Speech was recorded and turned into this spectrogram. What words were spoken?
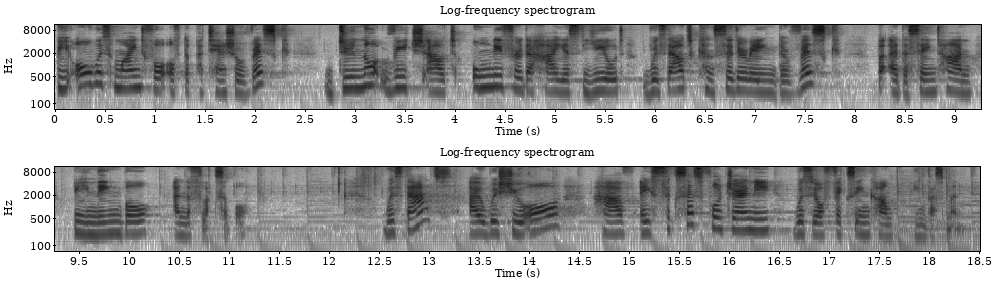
be always mindful of the potential risk, do not reach out only for the highest yield without considering the risk, but at the same time, be nimble and flexible. With that, I wish you all have a successful journey with your fixed income investment.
